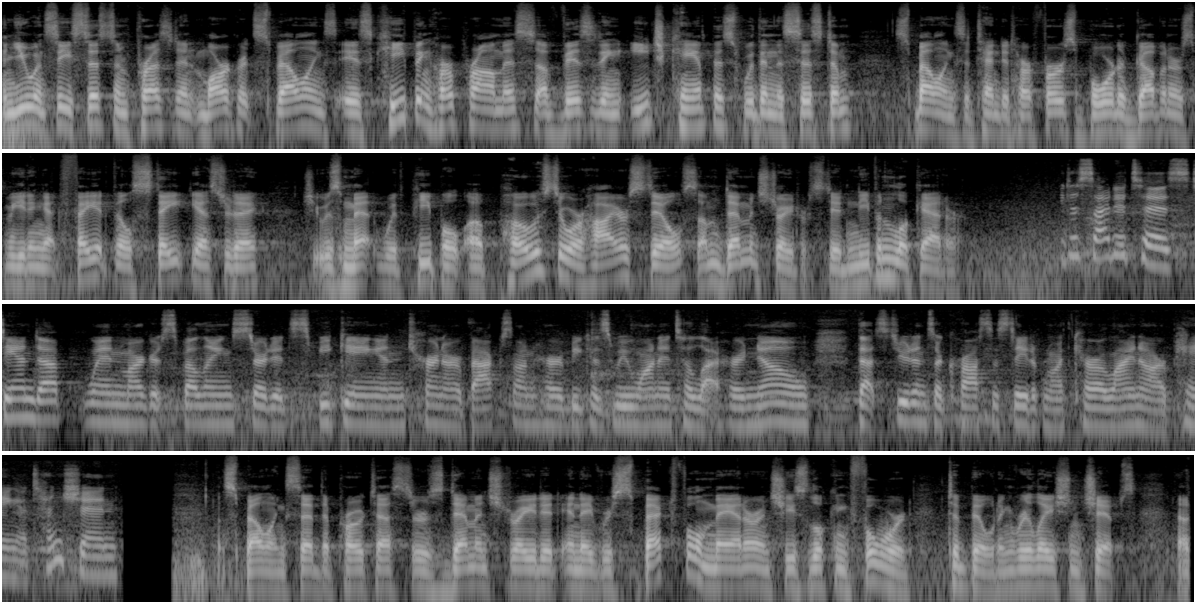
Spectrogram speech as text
And UNC System President Margaret Spellings is keeping her promise of visiting each campus within the system. Spellings attended her first Board of Governors meeting at Fayetteville State yesterday. She was met with people opposed to her hire still. Some demonstrators didn't even look at her. We decided to stand up when Margaret Spellings started speaking and turn our backs on her because we wanted to let her know that students across the state of North Carolina are paying attention. Spelling said the protesters demonstrated in a respectful manner and she's looking forward to building relationships. Now,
